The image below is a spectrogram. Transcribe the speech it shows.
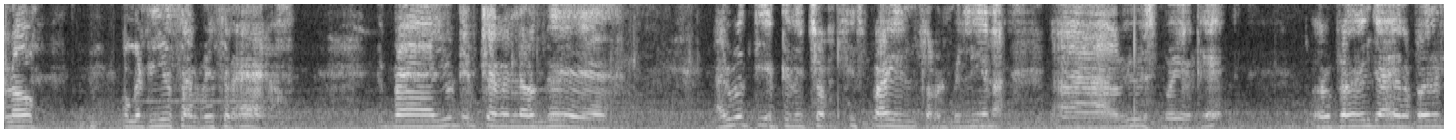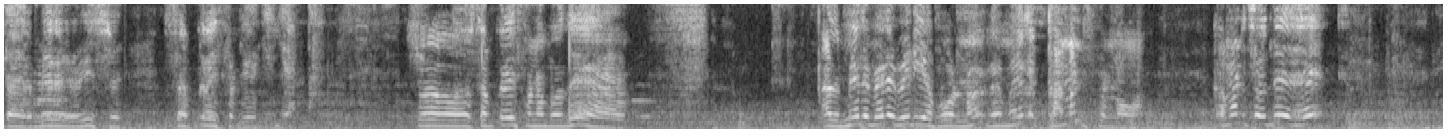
Hello உங்கள் TSR பேசுகிறேன் இப்போ யூடியூப் சேனலில் வந்து அறுபத்தி எட்டு லட்சம் six point seven million views போயிருக்கு. ஒரு பதினஞ்சாயிரம் பதினெட்டாயிரம் பேர் வியூஸ் சப்ஸ்கிரைப் பண்ணியிருக்கீங்க. ஸோ சப்ஸ்கிரைப் பண்ணும்போது அது மேலே மேலே வீடியோ போடணும் மேலே கமெண்ட்ஸ் பண்ணுவோம். கமெண்ட்ஸ் வந்து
